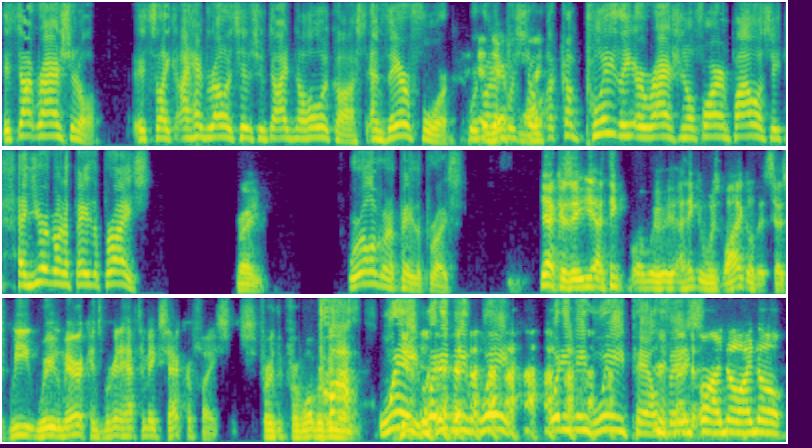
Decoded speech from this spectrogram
It's not rational. It's like I had relatives who died in the Holocaust, and therefore we're going to pursue a completely irrational foreign policy, and you're going to pay the price. Right. We're all going to pay the price. Yeah, because yeah, I think I think it was Weigel that says we we Americans we're going to have to make sacrifices for the, for what we're going to. We? What do you mean we? What do you mean we? Paleface. I know, I know, I know,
